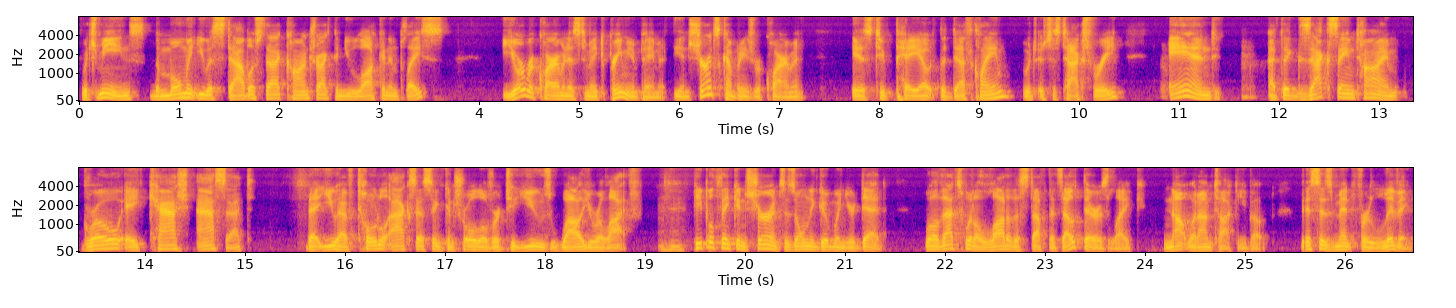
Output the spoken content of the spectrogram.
which means the moment you establish that contract and you lock it in place, your requirement is to make a premium payment. The insurance company's requirement is to pay out the death claim, which is tax free, and at the exact same time, grow a cash asset that you have total access and control over to use while you're alive. Mm-hmm. People think insurance is only good when you're dead. Well, that's what a lot of the stuff that's out there is like, not what I'm talking about. This is meant for living.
